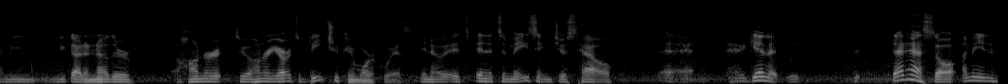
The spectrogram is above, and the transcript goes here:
I mean, you got another 100 to 100 yards of beach you can work with. You know, it's and it's amazing just how. Again, it, that has to. All, I mean,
